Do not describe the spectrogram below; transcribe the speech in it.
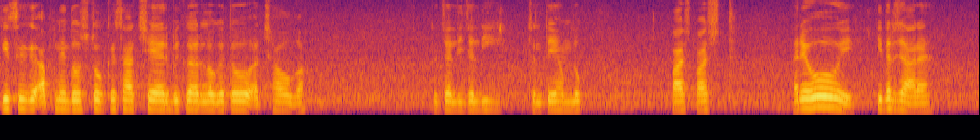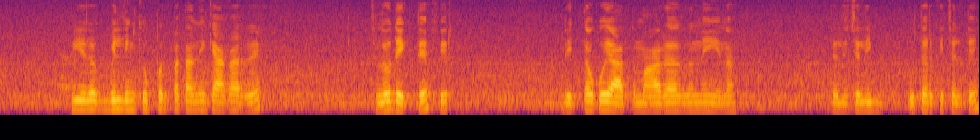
किसी अपने दोस्तों के साथ शेयर भी कर लोगे तो अच्छा होगा। तो जल्दी जल्दी चलते हैं हम लोग। फास्ट फास्ट अरे ओए, किधर जा रहा है? ये लोग बिल्डिंग के ऊपर पता नहीं क्या कर रहे चलो देखते फिर। देखता हूँ कोई आत्मा तो नहीं है ना। जल्दी जल्दी उतर के चलते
